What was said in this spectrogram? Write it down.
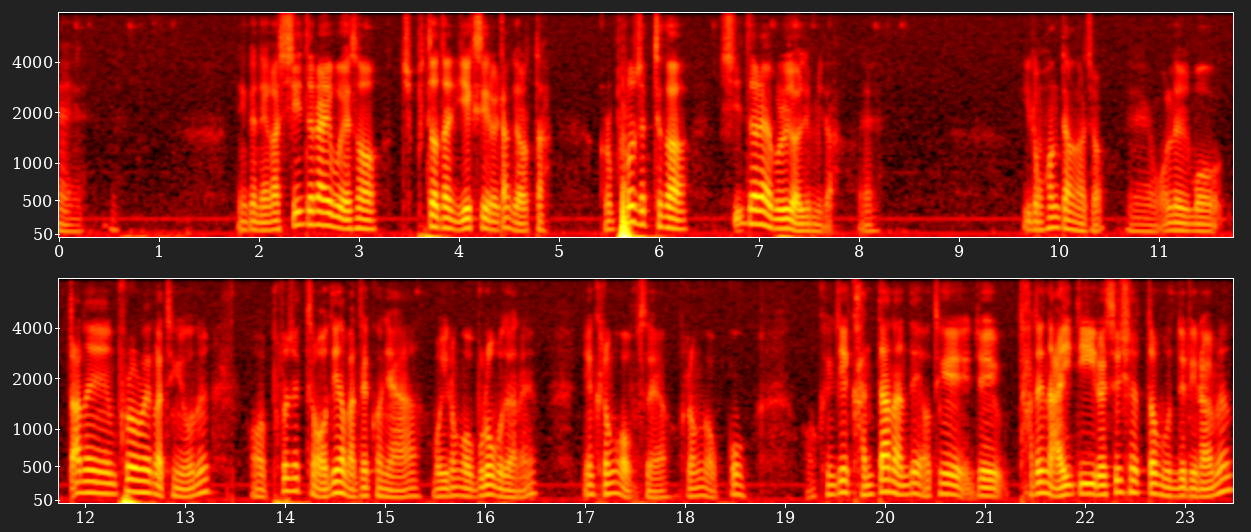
예. 그러니까 내가 C 드라이브에서 jupyter.exe를 딱 열었다. 그럼 프로젝트가 C 드라이브로 열립니다. 예. 이런 황당하죠. 예. 원래 뭐 다른 프로그램 같은 경우는 어, 프로젝트를 어디다 만들 거냐 뭐 이런 거 물어보잖아요. 얘 그런 거 없어요. 그런 거 없고 어, 굉장히 간단한데 어떻게 이제 다른 아이디를 쓰셨던 분들이라면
